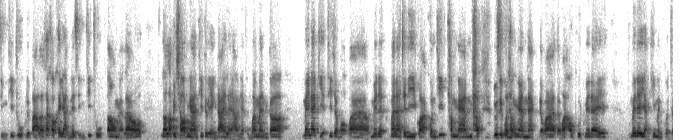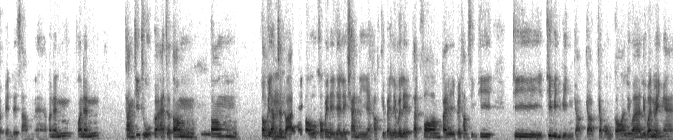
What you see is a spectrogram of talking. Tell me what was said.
สิ่งที่ถูกหรือเปล่า แล้วถ้าเขาขยันในสิ่งที่ถูกต้องอะแล้วเรารับผิดชอบงานที่ตัวเองได้แล้วเนี่ยผมว่ามันก็ ไม่น่าเกียดที่จะบอกว่าไม่ได้มันอาจจะดีกว่าคนที่ทำงานแบบรู้สึกว่าทำงานหนัก แต่ว่าแต่ว่าเอาพุทไม่ได้ไม่ได้อย่างที่มันควรจะเป็นด้วยซ้ำอ่าเพราะนั้นเพราะนั้นทางที่ถูกก็อาจจะต้องต้องต้องพยายามจะ drive ให้เขาเขาไปใน direction นี้ครับคือไป leverage แพลตฟอร์มไปไปทำสิ่งที่ที่ที่ win-win กับกับกับองค์กรหรือว่าหรือว่าหน่วยงาน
